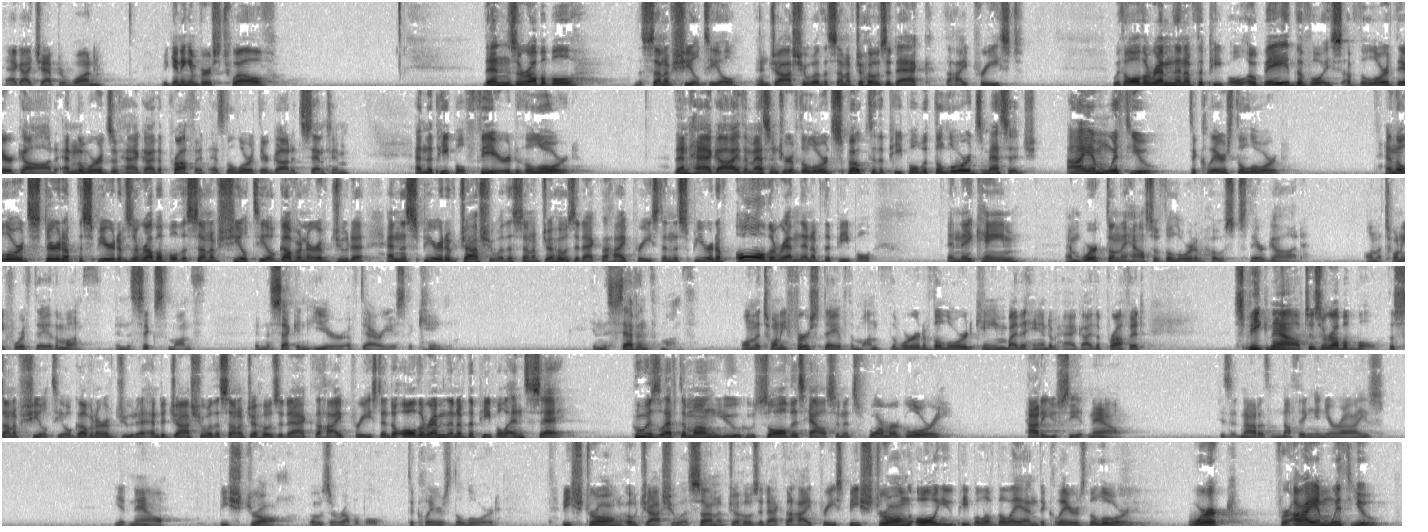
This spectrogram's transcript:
Haggai chapter 1, beginning in verse 12. Then Zerubbabel, the son of Shealtiel, and Joshua, the son of Jehozadak, the high priest, with all the remnant of the people, obeyed the voice of the Lord their God and the words of Haggai the prophet, as the Lord their God had sent him. And the people feared the Lord. Then Haggai, the messenger of the Lord, spoke to the people with the Lord's message I am with you, declares the Lord. And the Lord stirred up the spirit of Zerubbabel, the son of Shealtiel, governor of Judah, and the spirit of Joshua, the son of Jehozadak, the high priest, and the spirit of all the remnant of the people. And they came and worked on the house of the Lord of hosts, their God, on the 24th day of the month, in the sixth month, in the second year of Darius the king. In the seventh month, on the 21st day of the month, the word of the Lord came by the hand of Haggai the prophet Speak now to Zerubbabel, the son of Shealtiel, governor of Judah, and to Joshua, the son of Jehozadak, the high priest, and to all the remnant of the people, and say, Who is left among you who saw this house in its former glory? How do you see it now? Is it not as nothing in your eyes? Yet now, be strong, O Zerubbabel, declares the Lord. Be strong, O Joshua, son of Jehozadak the high priest. Be strong, all you people of the land, declares the Lord. Work, for I am with you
